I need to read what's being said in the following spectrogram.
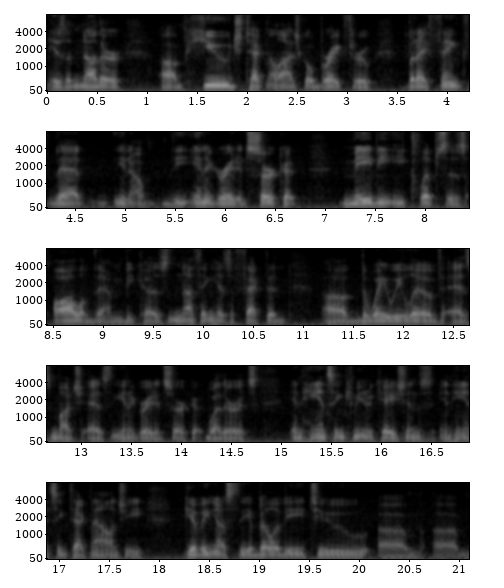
is another um, huge technological breakthrough. But I think that you know the integrated circuit maybe eclipses all of them because nothing has affected uh, the way we live as much as the integrated circuit, whether it's enhancing communications, enhancing technology, giving us the ability to um, um,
